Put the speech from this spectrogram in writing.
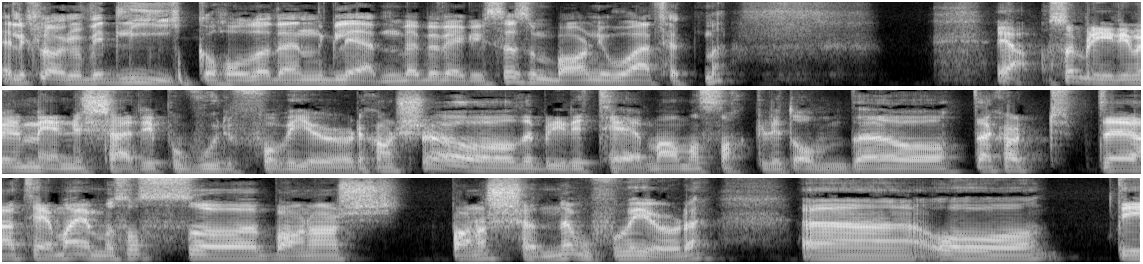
Eller klarer å vedlikeholde den gleden ved bevegelse som barn jo er født med. Ja, Så blir de vel mer nysgjerrig på hvorfor vi gjør det, kanskje. Og det blir litt tema, man snakker litt om det. og Det er klart, det er tema hjemme hos oss, så barna, barna skjønner hvorfor vi gjør det. Uh, og de,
